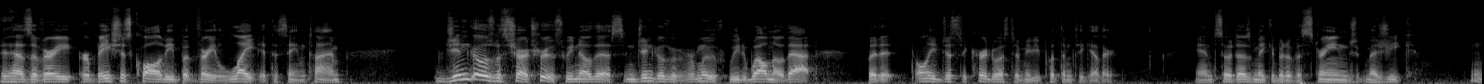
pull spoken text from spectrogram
It has a very herbaceous quality but very light at the same time. Gin goes with chartreuse, we know this, and gin goes with vermouth, we well know that, but it only just occurred to us to maybe put them together. And so it does make a bit of a strange magique. Hmm.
